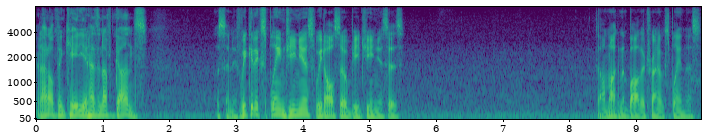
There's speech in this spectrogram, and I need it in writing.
And I don't think Cadian has enough guns. Listen, if we could explain genius, we'd also be geniuses. So I'm not going to bother trying to explain this.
